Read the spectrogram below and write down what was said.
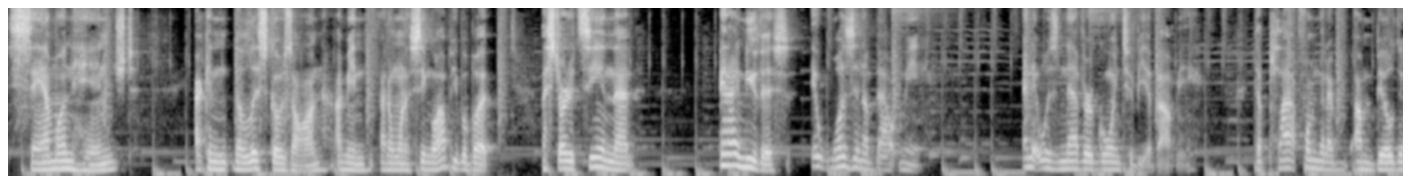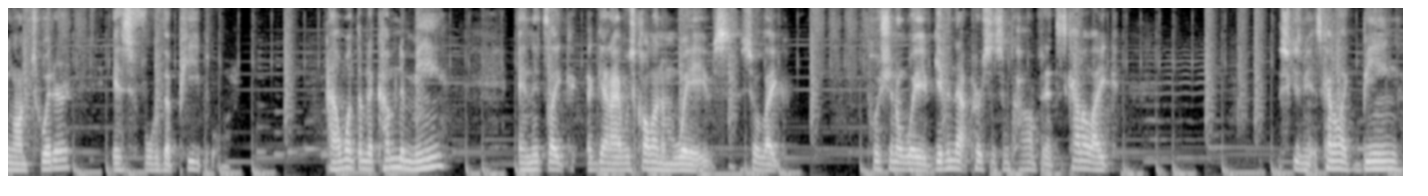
Sam Unhinged. I can, the list goes on. I mean, I don't want to single out people, but I started seeing that, and I knew this, it wasn't about me. And it was never going to be about me. The platform that I'm building on Twitter is for the people. I want them to come to me, and it's like, again, I was calling them waves. So, like, pushing a wave, giving that person some confidence. It's kind of like, excuse me, it's kind of like being,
